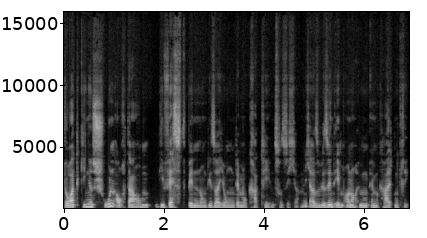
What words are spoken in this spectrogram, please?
Dort ging es schon auch darum, die Westbindung dieser jungen Demokratien zu sichern. Nicht? Also wir sind eben auch noch im, im Kalten Krieg.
